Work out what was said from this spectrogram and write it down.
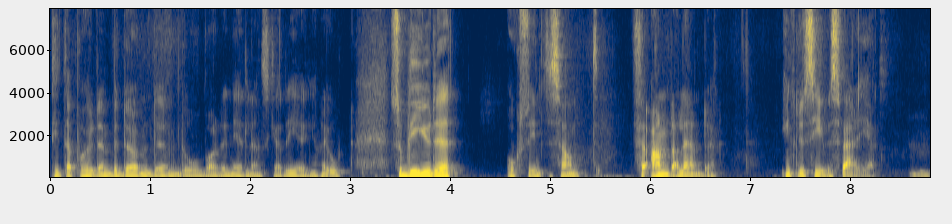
tittar på hur den bedömde då vad den nederländska regeringen har gjort, så blir ju det också intressant för andra länder, inklusive Sverige. Mm.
